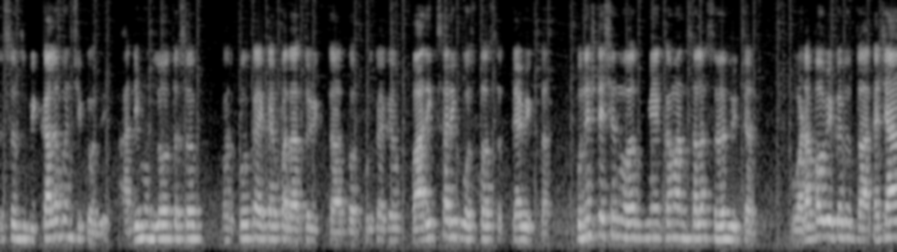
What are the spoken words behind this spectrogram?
तसंच विकायला पण शिकवते. आधी म्हणलो तसं भरपूर काय काय पदार्थ विकतात भरपूर काय काय बारीक सारीक वस्तू असतात त्या विकतात. पुणे स्टेशनवर मी एका माणसाला सहज विचार वडापाव विकत होता. त्याच्या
